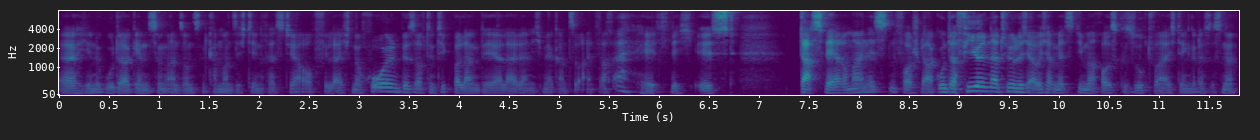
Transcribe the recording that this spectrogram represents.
äh, hier eine gute Ergänzung. Ansonsten kann man sich den Rest ja auch vielleicht noch holen, bis auf den Tickballang, der ja leider nicht mehr ganz so einfach erhältlich ist. Das wäre mein Listenvorschlag. Unter vielen natürlich, aber ich habe jetzt die mal rausgesucht, weil ich denke, das ist eine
